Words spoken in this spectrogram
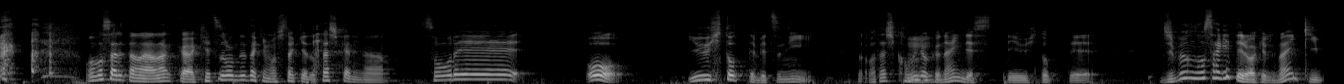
戻されたななんか結論出た気もしたけど確かにな。それを言う人って別に私コミュ力ないんですっていう人って、自分を下げてるわけじゃない気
